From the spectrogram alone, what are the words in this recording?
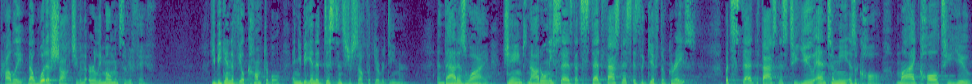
probably that would have shocked you in the early moments of your faith. You begin to feel comfortable and you begin to distance yourself with your Redeemer. And that is why James not only says that steadfastness is the gift of grace, but steadfastness to you and to me is a call. My call to you,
